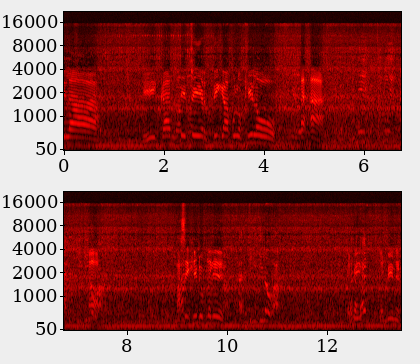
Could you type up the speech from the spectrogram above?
Alhamdulillah ikan titir 30 kilo. Ini ah. Masih hidup lagi. Ada 3 kilo ah. Lebih, kan? lebih nih.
